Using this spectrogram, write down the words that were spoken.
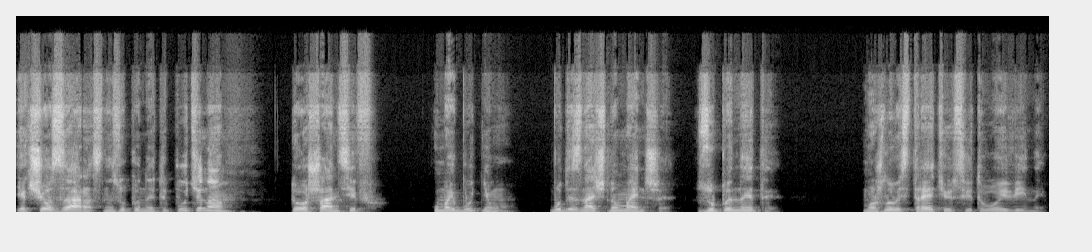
Якщо зараз не зупинити Путіна, то шансів у майбутньому буде значно менше зупинити можливість третьої світової війни.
